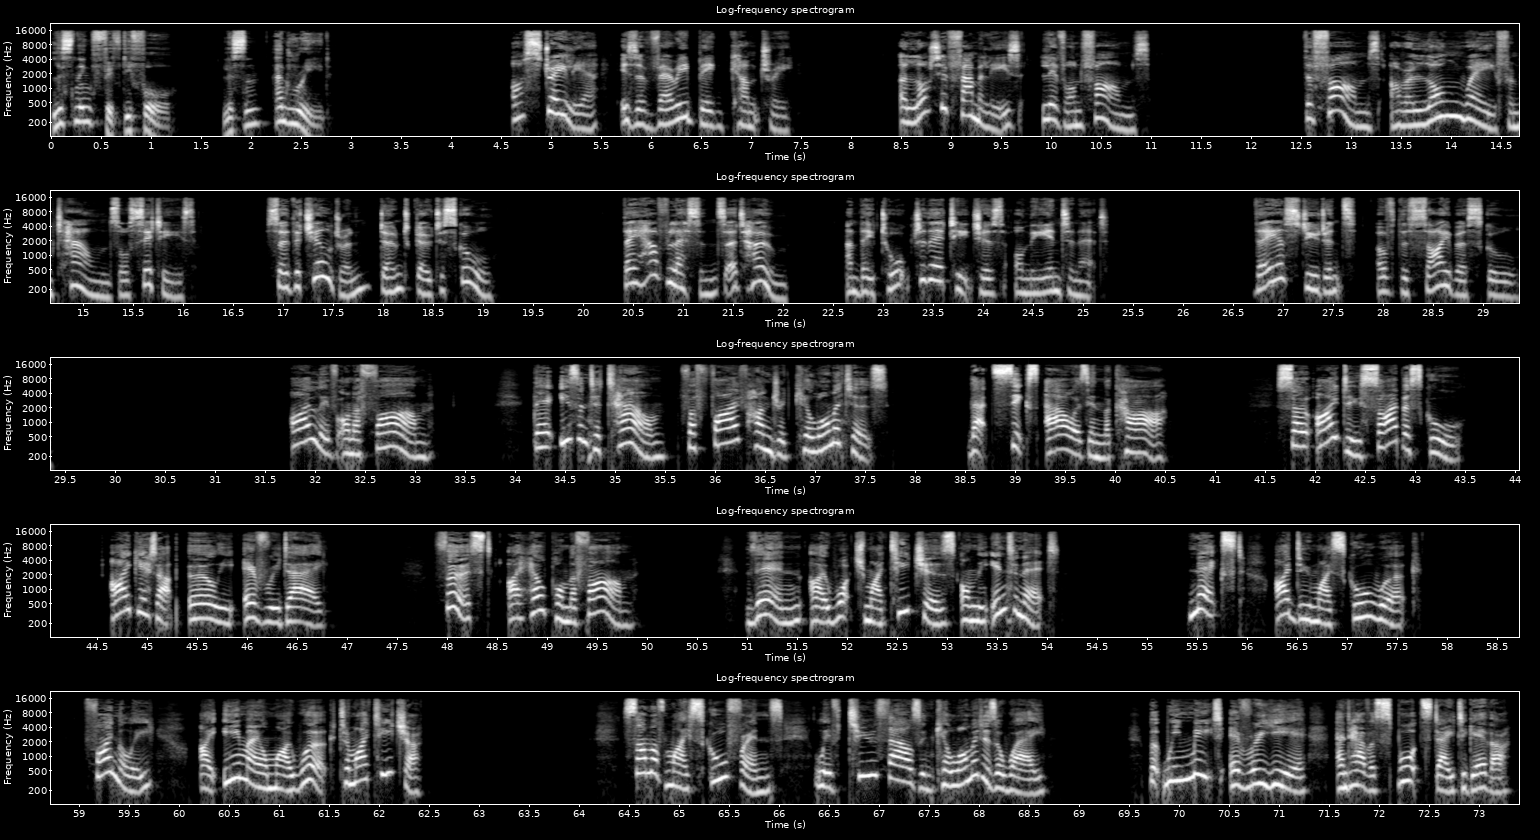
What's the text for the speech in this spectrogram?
Listening 54. Listen and read. Australia is a very big country. A lot of families live on farms. The farms are a long way from towns or cities, so the children don't go to school. They have lessons at home and they talk to their teachers on the internet. They are students of the cyber school. I live on a farm. There isn't a town for 500 kilometres. That's six hours in the car. So I do cyber school. I get up early every day. First, I help on the farm. Then I watch my teachers on the internet. Next, I do my schoolwork. Finally, I email my work to my teacher. Some of my school friends live 2,000 kilometres away. But we meet every year and have a sports day together.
